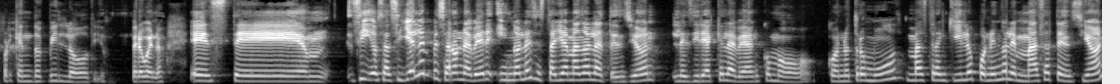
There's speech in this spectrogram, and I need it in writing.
porque en Dogville lo odio. Pero bueno, este, sí, o sea, si ya la empezaron a ver y no les está llamando la atención, les diría que la vean como con otro mood, más tranquilo, poniéndole más atención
